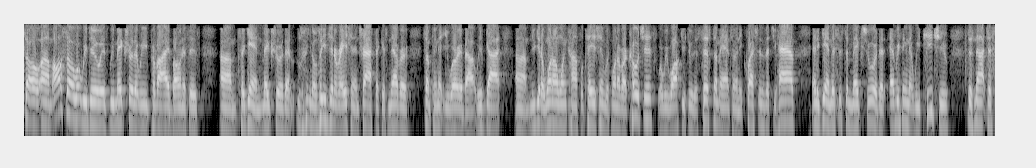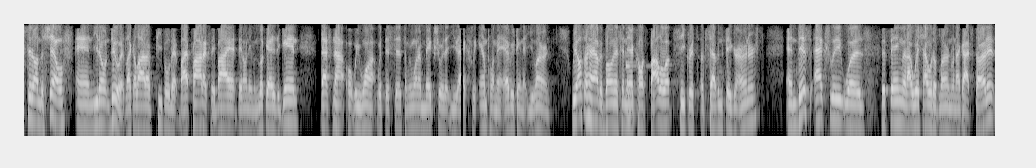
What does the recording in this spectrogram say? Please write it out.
So um, also what we do is we make sure that we provide bonuses um, to again make sure that you know lead generation and traffic is never something that you worry about. We've got um, you get a one-on-one consultation with one of our coaches where we walk you through the system, answer any questions that you have, and again, this is to make sure that everything that we teach you does not just sit on the shelf and you don't do it. Like a lot of people that buy products, they buy it, they don't even look at it again. that's not what we want with this system. We want to make sure that you actually implement everything that you learn. We also have a bonus in there called Follow-Up Secrets of Seven-Figure Earners. And this actually was the thing that I wish I would have learned when I got started.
